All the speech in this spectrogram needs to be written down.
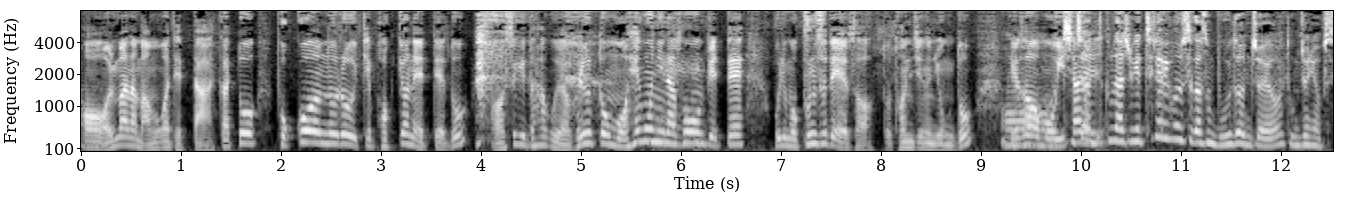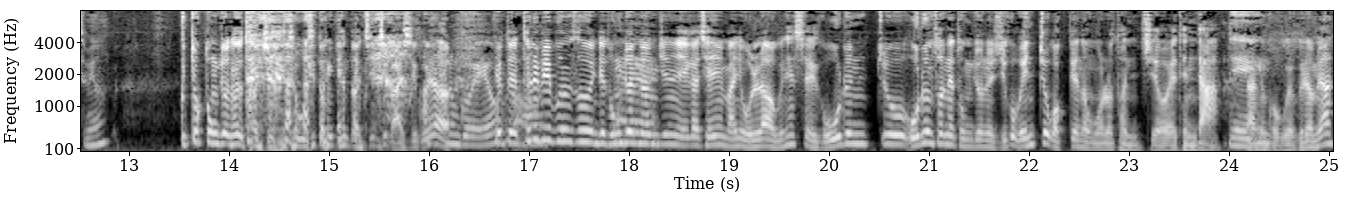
어, 얼마나 마모가 됐다. 그러니까 또 복권으로 이렇게 벗겨낼 때도 어, 쓰기도 하고요. 그리고 또 뭐 행운이나 네. 소원 빌 때 우리 뭐 분수대에서 또 던지는 용도. 그래서 어, 뭐 이탈 그럼 나중에 트레비 분수 가서 뭐 던져요? 동전이 없으면? 그쪽 동전을 던져야죠. 우리 동전 던지지 마시고요. 아, 그런 거예요? 그래도 아. 트레비 분수 이제 동전 네. 던지는 애가 제일 많이 올라오긴 했어요. 그 오른쪽 오른손에 동전을 쥐고 왼쪽 어깨 너머로 던져야 된다라는 네. 거고요. 그러면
